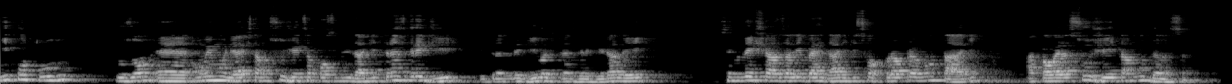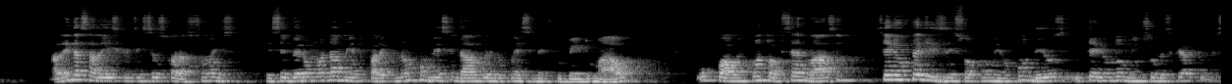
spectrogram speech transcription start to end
E, contudo, os é, homem e mulher estavam sujeitos à possibilidade de transgredir, de transgredi-la, de transgredir a lei, sendo deixados à liberdade de sua própria vontade, a qual era sujeita à mudança. Além dessa lei escrita em seus corações, receberam um mandamento para que não comessem da árvore do conhecimento do bem e do mal, o qual, enquanto observassem, seriam felizes em sua comunhão com Deus e teriam domínio sobre as criaturas.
